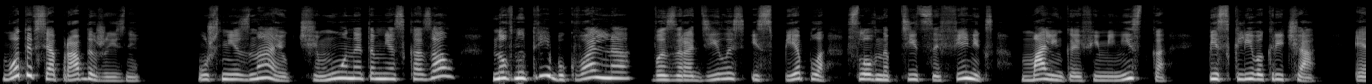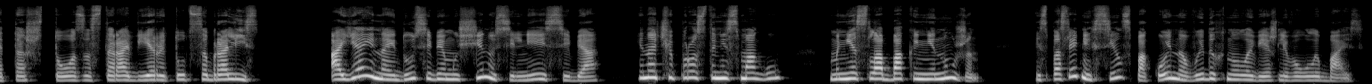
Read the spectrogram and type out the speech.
вот и вся правда жизни. Уж не знаю, к чему он это мне сказал, но внутри буквально возродилась из пепла, словно птица Феникс, маленькая феминистка, пескливо крича «Это что за староверы тут собрались?» А я и найду себе мужчину сильнее себя, иначе просто не смогу. Мне слабак и не нужен. Из последних сил спокойно выдохнула, вежливо улыбаясь.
